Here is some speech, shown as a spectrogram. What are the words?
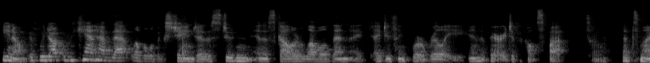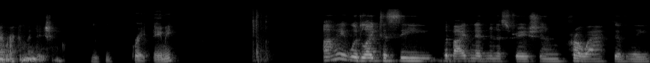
you know, if we don't, we can't have that level of exchange at a student and a scholar level, then I, I do think we're really in a very difficult spot. So that's my recommendation. Mm-hmm. Great. Amy? I would like to see the Biden administration proactively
